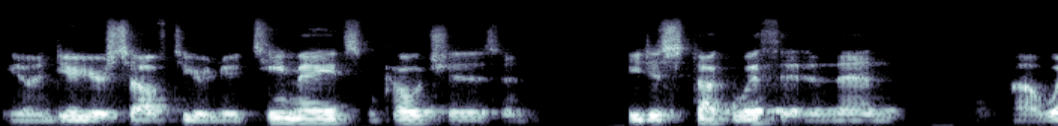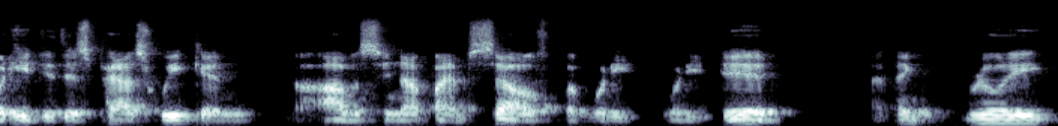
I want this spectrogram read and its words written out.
you know, endear yourself to your new teammates and coaches. And he just stuck with it. And then uh, what he did this past weekend, obviously not by himself, but what he what he did, I think really,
